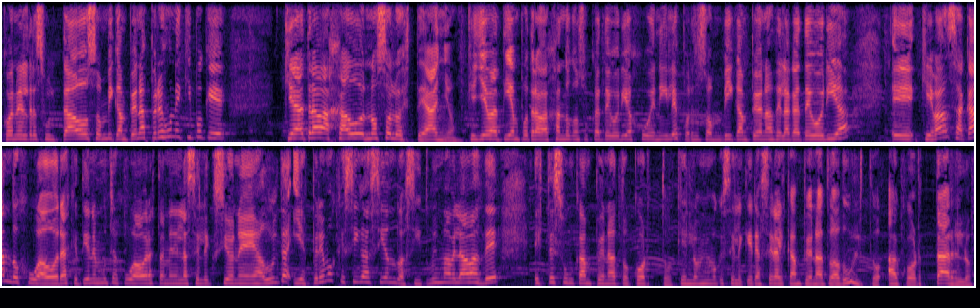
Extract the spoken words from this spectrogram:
con el resultado son bicampeonas, pero es un equipo que, que ha trabajado no solo este año, que lleva tiempo trabajando con sus categorías juveniles, por eso son bicampeonas de la categoría, eh, que van sacando jugadoras, que tienen muchas jugadoras también en las selecciones adultas, y esperemos que siga siendo así. Tú misma hablabas de este es un campeonato corto, que es lo mismo que se le quiere hacer al campeonato adulto, acortarlo.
